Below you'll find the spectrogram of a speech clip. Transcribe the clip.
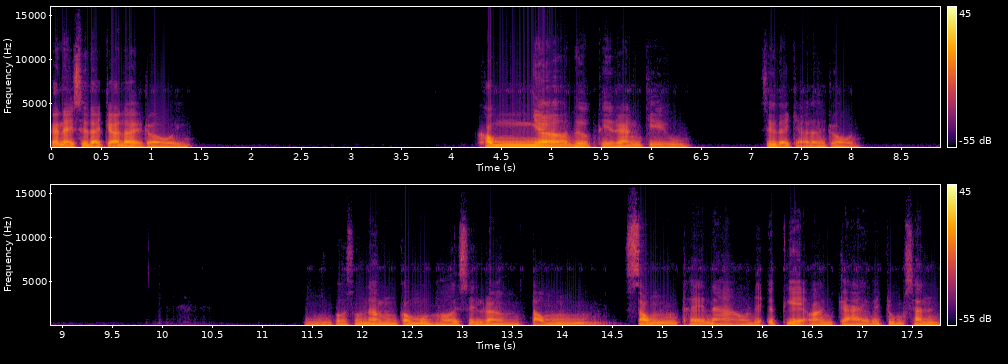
Cái này sư đã trả lời rồi. Không nhớ được thì ráng chịu. Sư đã trả lời rồi. Ừ, câu số 5 con muốn hỏi sư rằng tổng sống thế nào để ít gây oan trái với chúng sanh?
